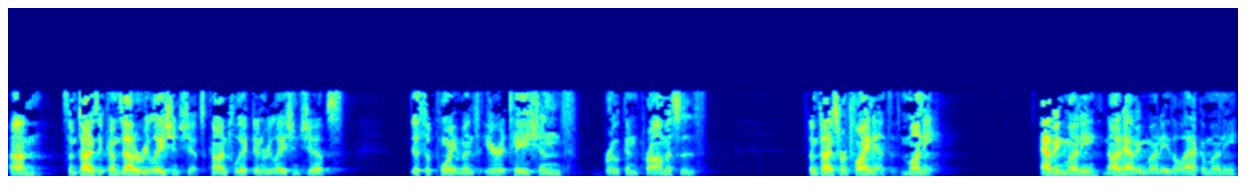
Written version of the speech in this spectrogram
Um, sometimes it comes out of relationships, conflict in relationships, disappointments, irritations, broken promises. Sometimes from finances, money. Having money, not having money, the lack of money,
